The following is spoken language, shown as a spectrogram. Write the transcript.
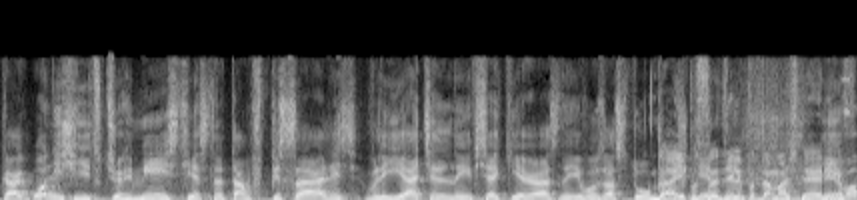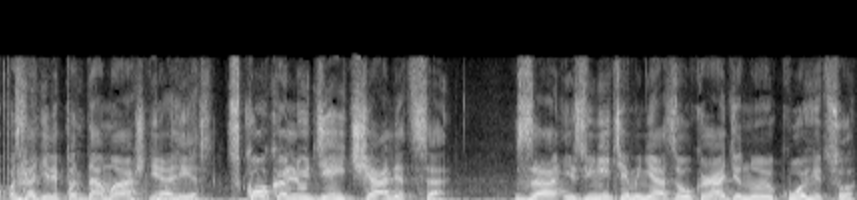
как он не сидит в тюрьме, естественно, там вписались влиятельные всякие разные его заступники. Да, и посадили под домашний арест. И его посадили под домашний арест. Сколько людей чалится за, извините меня, за украденную курицу.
